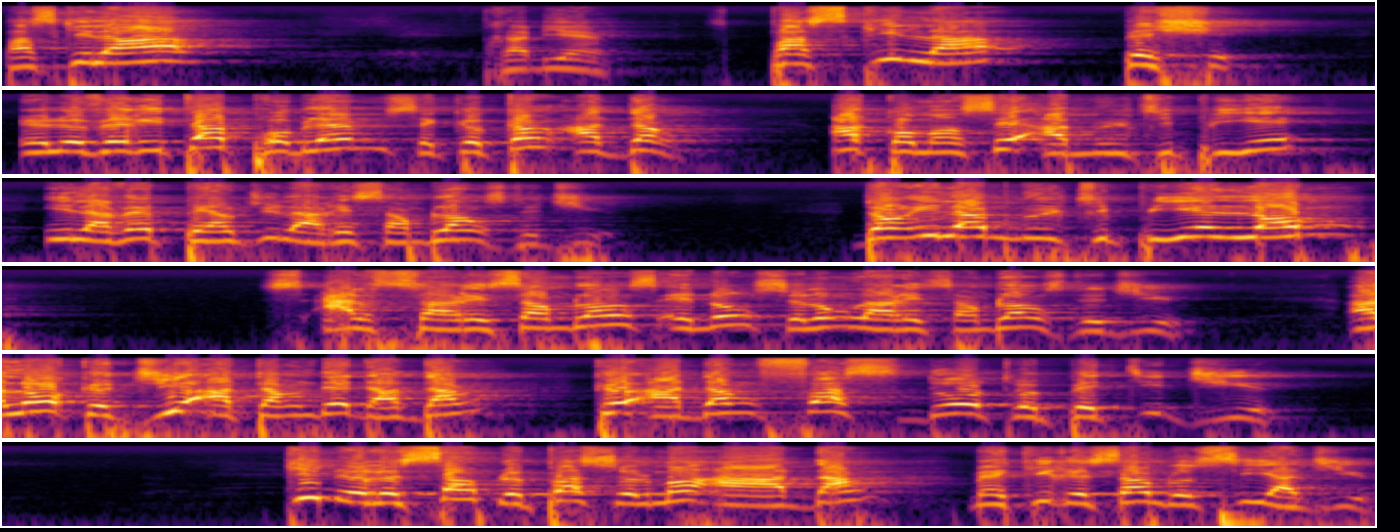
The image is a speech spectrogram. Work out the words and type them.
Parce qu'il a... Très bien. Parce qu'il a péché. Et le véritable problème, c'est que quand Adam a commencé à multiplier, il avait perdu la ressemblance de Dieu. Donc il a multiplié l'homme à sa ressemblance et non selon la ressemblance de Dieu. Alors que Dieu attendait d'Adam que Adam fasse d'autres petits dieux qui ne ressemblent pas seulement à Adam, mais qui ressemblent aussi à Dieu.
